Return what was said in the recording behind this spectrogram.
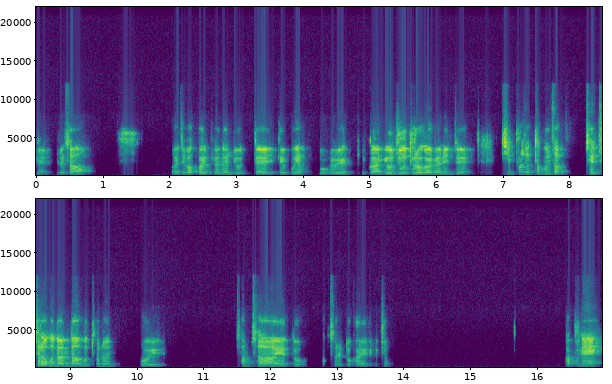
네, 그래서 마지막 발표는 요때 있겠고요. 목요일. 그러니까 요주 들어가면 이제 팀 프로젝트 문서 제출하고 난 다음부터는 거의 3차에 또 박차를 또 가야 되겠죠? 바쁘네.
